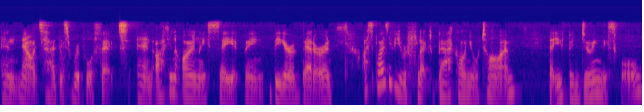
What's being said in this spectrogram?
And now it's had this ripple effect. And I can only see it being bigger and better. And I suppose if you reflect back on your time that you've been doing this for,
